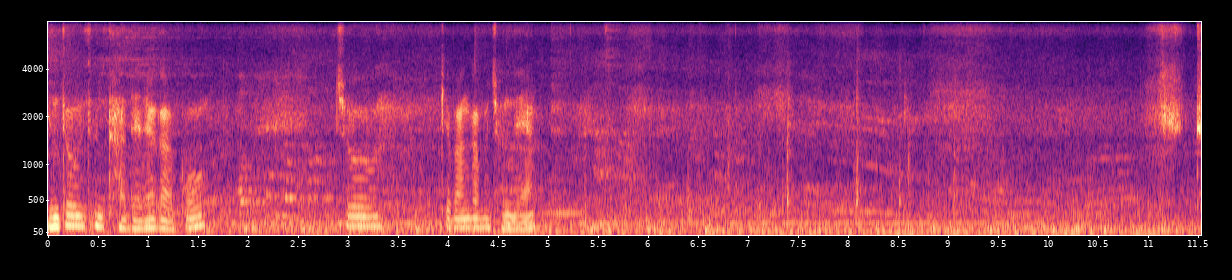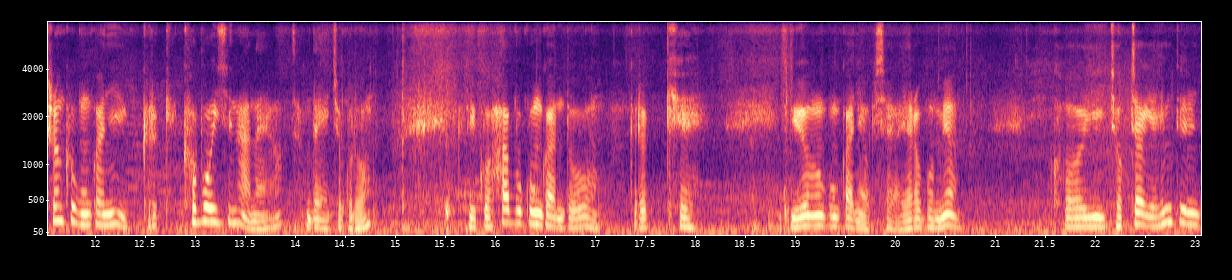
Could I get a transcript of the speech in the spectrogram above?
윈도우는 다 내려가고 쭉 개방감은 좋네요. 트렁크 공간이 그렇게 커 보이지는 않아요. 상당히적으로. 그리고 하부 공간도 그렇게 유용한 공간이 없어요. 열어보면 거의 적자기 힘든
